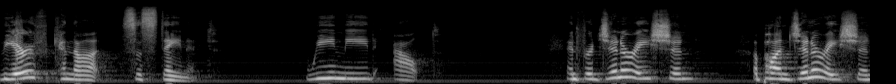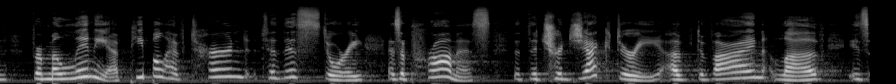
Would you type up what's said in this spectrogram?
The earth cannot sustain it. We need out. And for generation upon generation, for millennia, people have turned to this story as a promise that the trajectory of divine love is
